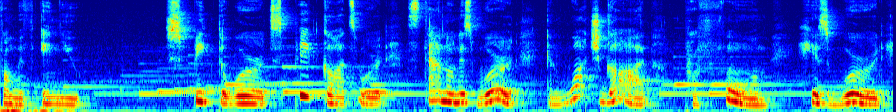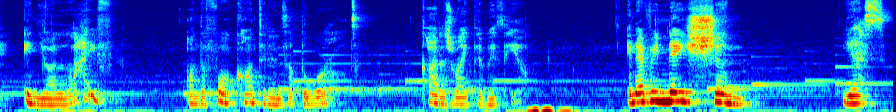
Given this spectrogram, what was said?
from within you. Speak the word, speak God's word, stand on His word, and watch God perform His word in your life on the four continents of the world. God is right there with you. In every nation, yes,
